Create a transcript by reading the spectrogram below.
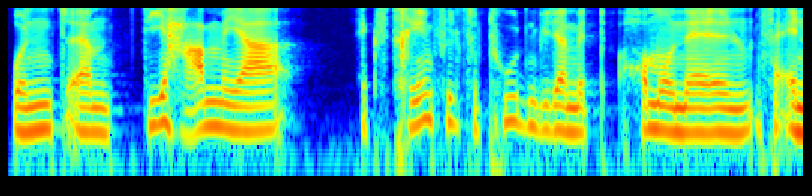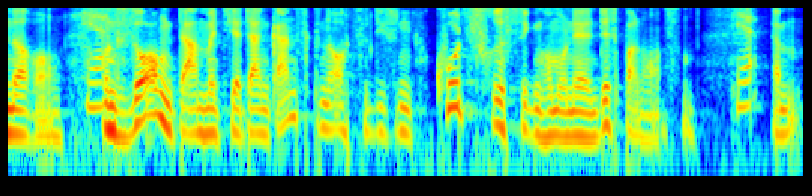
Und ähm, die haben ja extrem viel zu tun wieder mit hormonellen Veränderungen Ja. und sorgen damit ja dann ganz genau zu diesen kurzfristigen hormonellen Disbalancen. Ja. Ähm,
